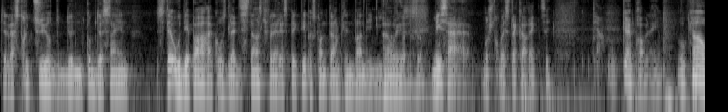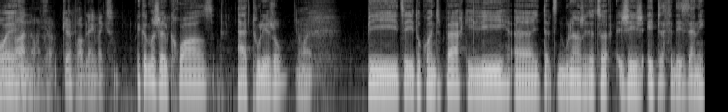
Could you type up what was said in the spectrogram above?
de la structure d'une coupe de scène. C'était au départ à cause de la distance qu'il fallait respecter parce qu'on était en pleine pandémie. Ah oui, ça. Mais ça, moi, je trouvais que c'était correct. Aucun problème. Aucun ah ouais. Ah non, il n'y a aucun problème avec ça. Écoute, moi, je le croise à tous les jours. Ouais. Puis, tu sais, il est au coin du parc, il lit, euh, il a une petite boulangerie, tout ça. et puis, ça fait des années.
